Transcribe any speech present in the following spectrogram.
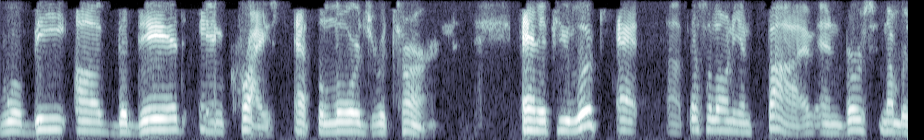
will be of the dead in Christ at the Lord's return. And if you look at uh, Thessalonians 5 and verse number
